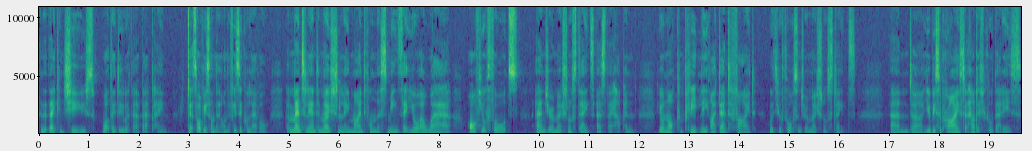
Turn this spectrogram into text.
and that they can choose what they do with that back pain. That's obvious on the, on the physical level, but mentally and emotionally, mindfulness means that you're aware of your thoughts and your emotional states as they happen. You're not completely identified with your thoughts and your emotional states. And uh, you'll be surprised at how difficult that is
